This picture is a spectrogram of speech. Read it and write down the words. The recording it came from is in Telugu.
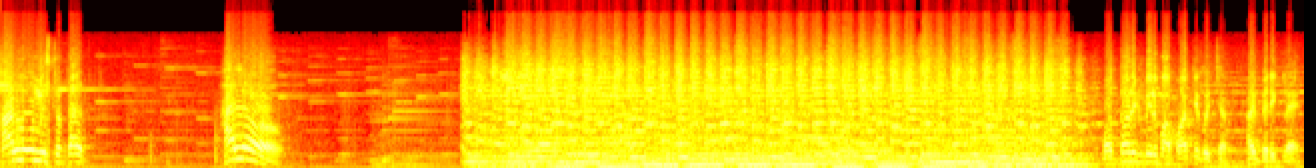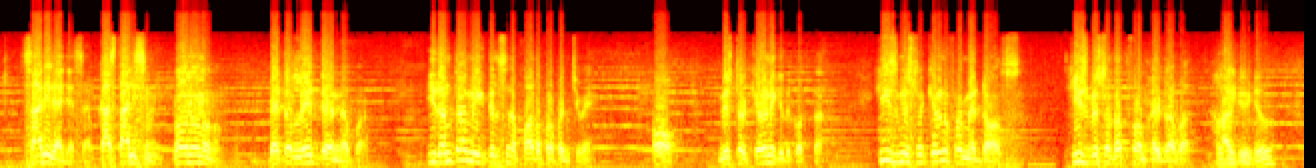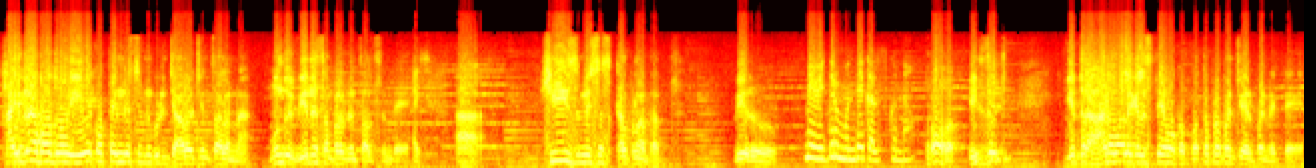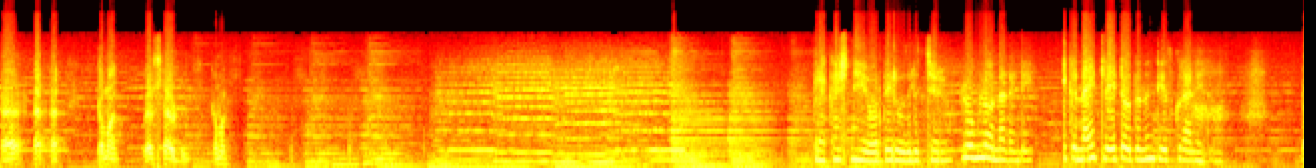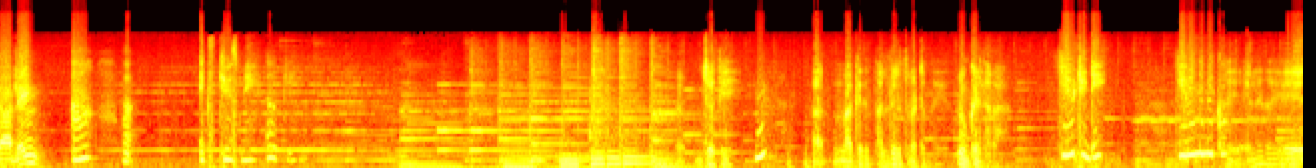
Hello mister Dutt. హలో. మొత్తానికి మీరు మా పార్టీకి వచ్చారు. I very glad. Sorry Raja Saab కాస్త ఆలస్యమైంది no no no better late than never ఇదంతా మీకు తెలిసిన పాత ప్రపంచమే. ఓ మిస్టర్ కిరణ్ ఇది కొత్త. He's mister Kiran from Madras. He's mister Dutt from Hyderabad. హైదరాబాద్లో ఏ కొత్త ఇండస్ట్రీ గురించి ఆలోచించాలన్నా ముందు వీరిని సంప్రదించాల్సిందే. షీఈ్ మిస్సెస్ కల్పన దత్ వీరు మేమిద్దరం ముందే కలుసుకున్నాం. ఓ ఇస్ ఇట్ ఇద్దరు ఆడవాళ్ళు కలిస్తే ఒక కొత్త ప్రపంచం ఏర్పడినట్టే. Come on let's have drinks come on ప్రకాష్ని ఎవరి దగ్గర వదిలిచ్చారు? రూమ్లో ఉన్నాడండి. ఇక నైట్ లేట్ అవుతుందని తీసుకురాలేదు. Darling excuse me okay Jyothi నాకైతే తల తిరుగుతున్నట్టుంది. రూమ్కి వెళ్తారా? ఏమిటండి? ఏమైంది మీకు?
